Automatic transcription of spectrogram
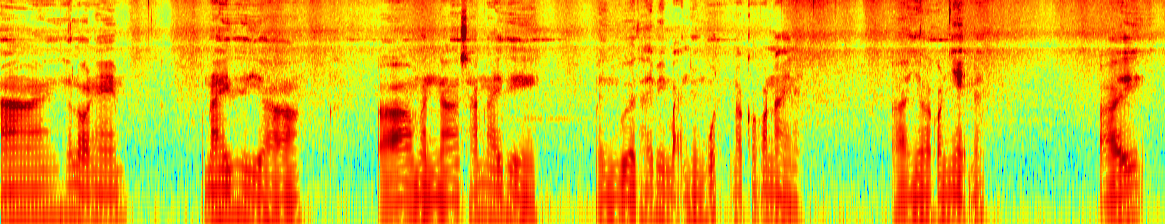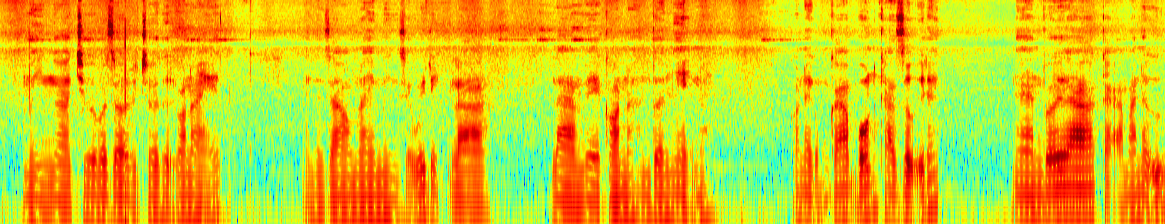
Hi, hello anh em. Hôm nay thì uh, uh, mình uh, sáng nay thì mình vừa thấy bên bạn Trung Quốc nó có con này này uh, như là con nhện đấy. Ấy mình uh, chưa bao giờ được chơi thử con này hết. Nên thực ra hôm nay mình sẽ quyết định là làm về con Hunter nhện này. Con này cũng có 4k rưỡi đấy. Ngàn với uh, cả ma nữ.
